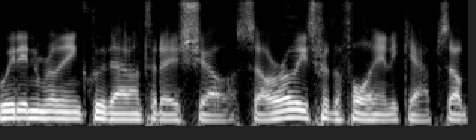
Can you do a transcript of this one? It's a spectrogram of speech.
we didn't really include that on today's show. So, or at least for the full handicap. So, all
